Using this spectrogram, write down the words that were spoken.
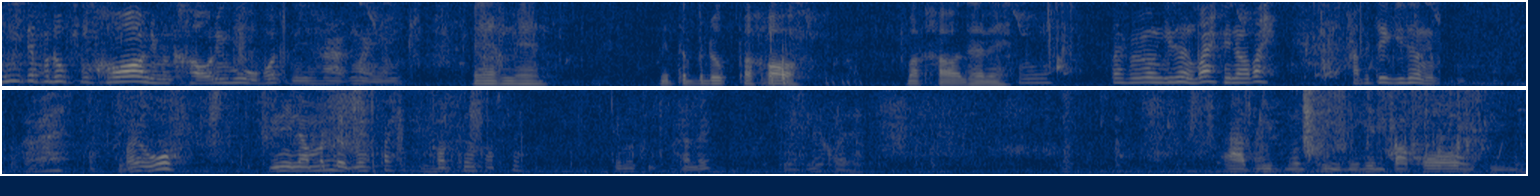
มีแต่ปลาดุกปลาคอนี่มันเขาในหูบดนี่หากใหม่แม่นแม่น มีแต่ปลาดุกปลาข้อมาเขาแท่นี้ไปไปเบิ่งกี่เถิงไปพี่น้องไปพาไปตื้อกี่เถิงไปไปโอ้อยู่นี่น้ำมันเลึกไหมไปถอดเครื่องถอดเครื่องเดี๋ยวมันสิหันเลยไม่ค่อยอาบลิดวันสี่ได้เห็นปลาข้อทีนี่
